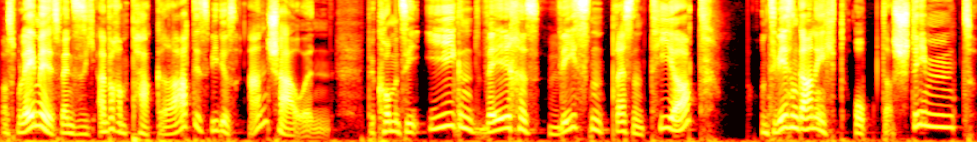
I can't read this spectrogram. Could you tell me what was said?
Das Problem ist, wenn Sie sich einfach ein paar Gratis-Videos anschauen, bekommen Sie irgendwelches Wissen präsentiert und Sie wissen gar nicht, ob das stimmt,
